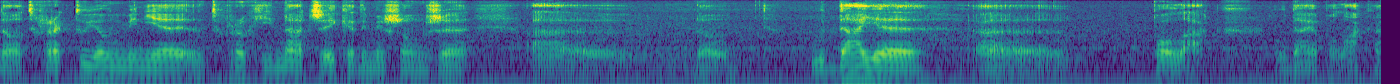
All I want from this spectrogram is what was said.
no, traktują mnie trochę inaczej, kiedy myślą, że e, no, udaję e, Polak, udaję Polaka,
